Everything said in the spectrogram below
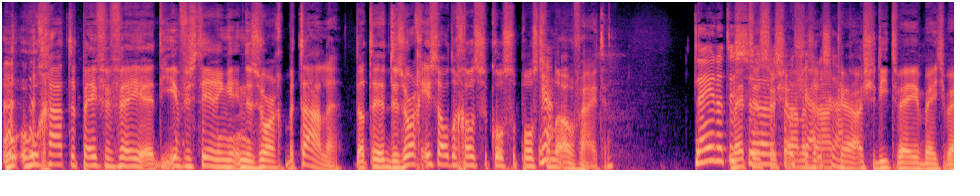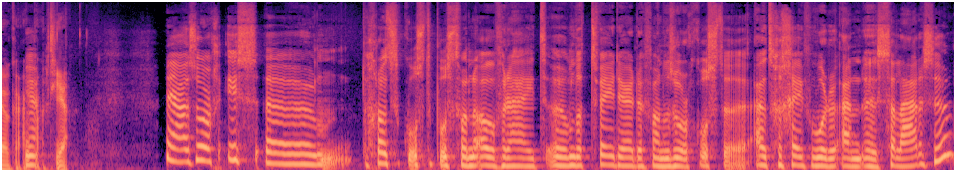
hoe, hoe, gaat de PVV die investeringen in de zorg betalen? Dat, de, de zorg is al de grootste kostenpost ja. van de overheid, hè? Nee, dat is Met de sociale, sociale zaken, zaken, als je die twee een beetje bij elkaar pakt, ja. Nou ja, zorg is uh, de grootste kostenpost van de overheid, uh, omdat twee derde van de zorgkosten uitgegeven worden aan uh, salarissen.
